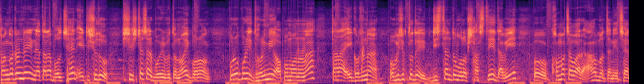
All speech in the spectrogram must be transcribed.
সংগঠনের নেতারা বলছেন, এটি শুধু শিষ্টাচার বহির্ভূত নয়, বরং পুরোপুরি ধর্মীয় অপমাননা, তারা এই ঘটনা অভিযুক্তদের দৃষ্টান্তমূলক শাস্তির দাবি ও ক্ষমা চাওয়ার আহ্বান জানিয়েছেন।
